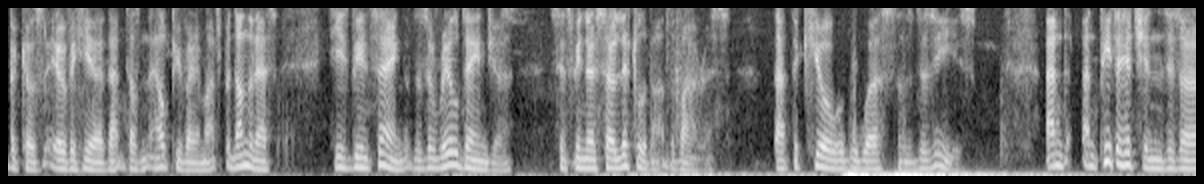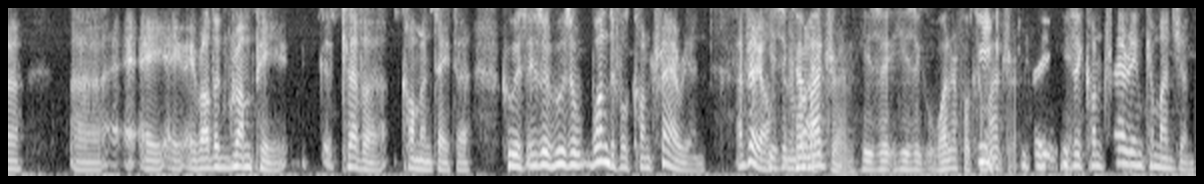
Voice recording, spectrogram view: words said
because over here that doesn't help you very much. But nonetheless, he's been saying that there's a real danger since we know so little about the virus, that the cure will be worse than the disease. And and Peter Hitchens is a uh, a, a, a, rather grumpy, clever commentator who is, is a, who's a wonderful contrarian and very often he's a curmudgeon. Right. He's a he's a wonderful curmudgeon. He, he's, a, he's, a, contrarian curmudgeon.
